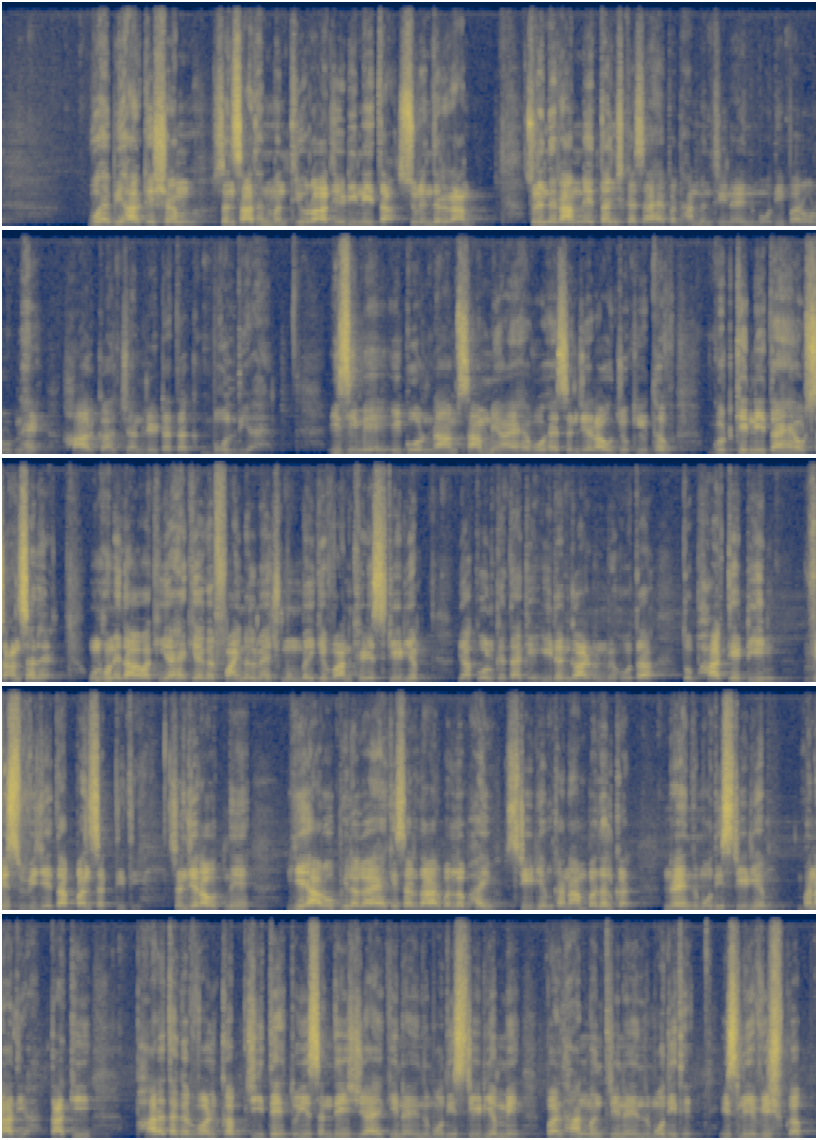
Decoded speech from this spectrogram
वो है बिहार के श्रम संसाधन मंत्री और आरजेडी नेता सुरेंद्र राम। सुरेंद्र राम ने तंज कसा है प्रधानमंत्री नरेंद्र मोदी पर और उन्हें हार का जनरेटर तक बोल दिया है। इसी में एक और नाम सामने आया है, वो है संजय राउत, जो कि उद्धव गुट के नेता हैं और सांसद हैं। उन्होंने दावा किया है कि अगर फाइनल मैच मुंबई के वानखेड़े स्टेडियम या कोलकाता के ईडन गार्डन में होता तो भारतीय टीम विश्व विजेता बन सकती थी। संजय राउत ने ये आरोप भी लगाया है कि सरदार वल्लभ भाई स्टेडियम का नाम बदलकर नरेंद्र मोदी स्टेडियम बना दिया, ताकि भारत अगर वर्ल्ड कप जीते तो ये संदेश जाए कि नरेंद्र मोदी स्टेडियम में प्रधानमंत्री नरेंद्र मोदी थे, इसलिए विश्व कप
